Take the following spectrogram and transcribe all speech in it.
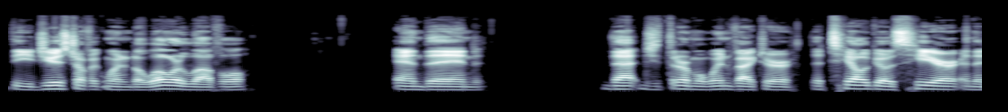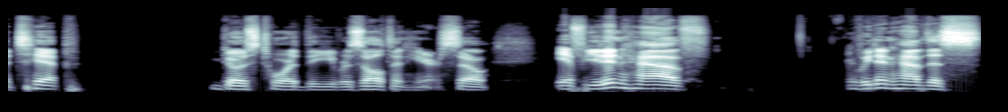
the geostrophic wind at a lower level, and then that thermal wind vector, the tail goes here and the tip goes toward the resultant here. So if you didn't have, if we didn't have this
